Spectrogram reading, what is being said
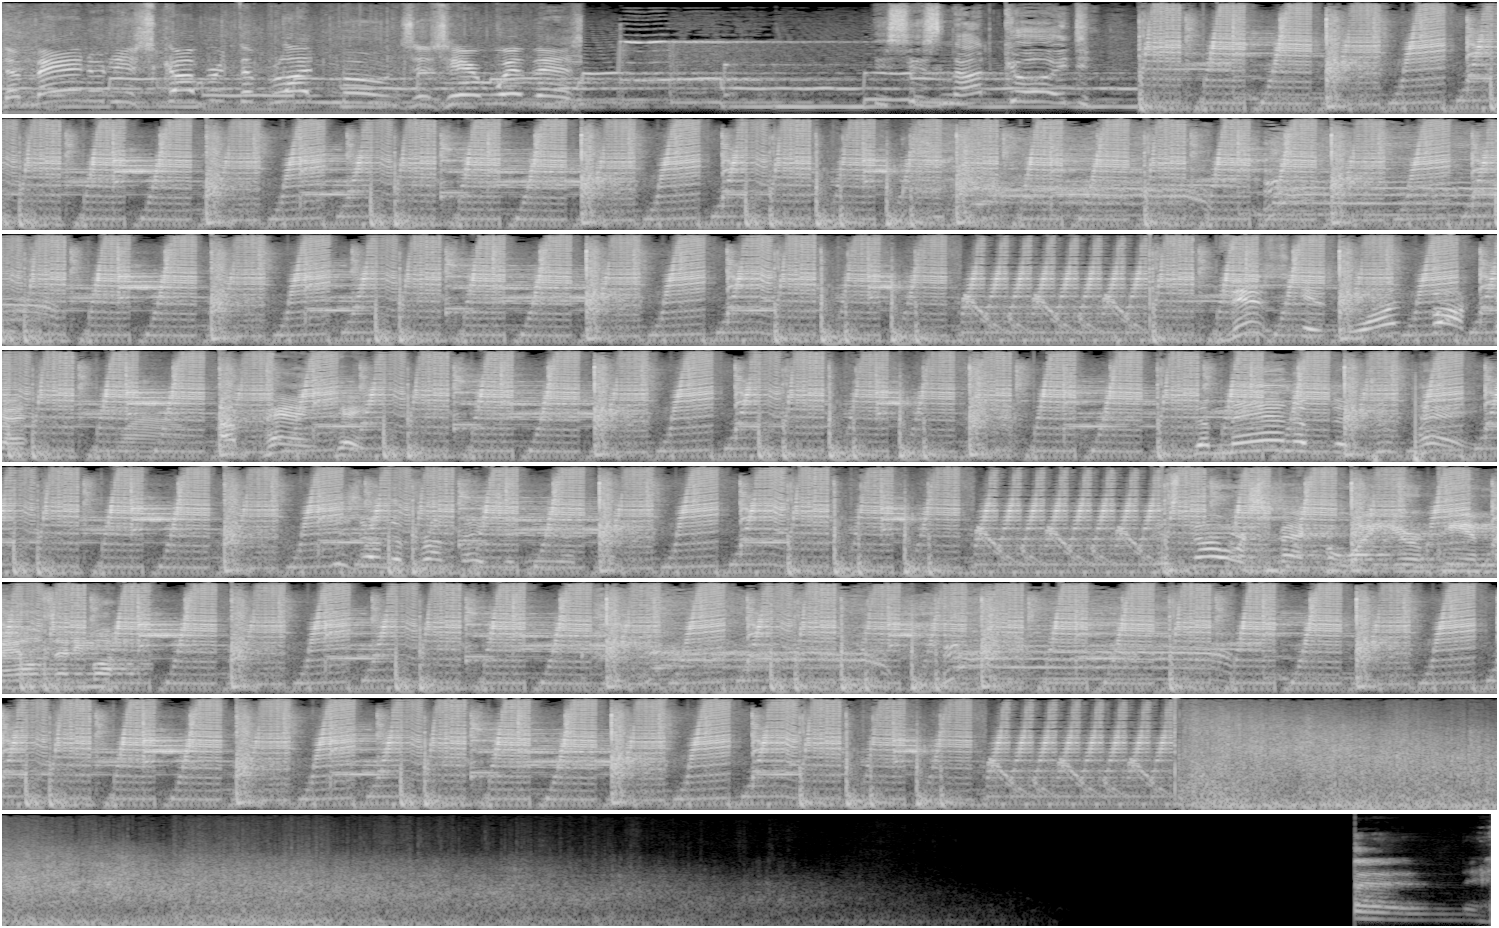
The man who discovered the blood moons is here with us. This is not good. This is one bucket of pancakes. The man of the toupee. He's on the front page of New York Times. There's no respect for white European males anymore.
